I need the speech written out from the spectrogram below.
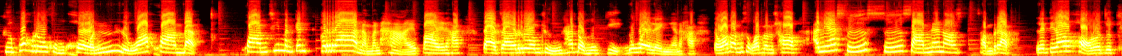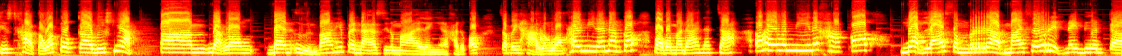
คือพวกรูขุมขนหรือว่าความแบบ ความที่มันกันกร้านอะมันหายไปนะคะ แต่จะรวมถึงฮาโตมุกิด้วยอะไรอย่างเงี้ยนะคะ แต่ว่าปามรู้สึกว่าปามชอบ อันนี้ซื้อซื้อซ้ำแน่นอนสำหรับเลติ n อลของโร o คิสค่ะ แต่ว่าตัวกาวิชเนี่ยปามอยากลองแบรนด์อื่นบ้างที่เป็นไนอาซินามายอะไรเงี้ยค่ะเดี๋ยวก็จะไปหาลองๆ ใครมีแนะนำก็บอกมามาได้นะจ๊ะ โอเควันนี้นะคะก็ หมดแล้วสำหรับ My Favorite ในเดือนก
